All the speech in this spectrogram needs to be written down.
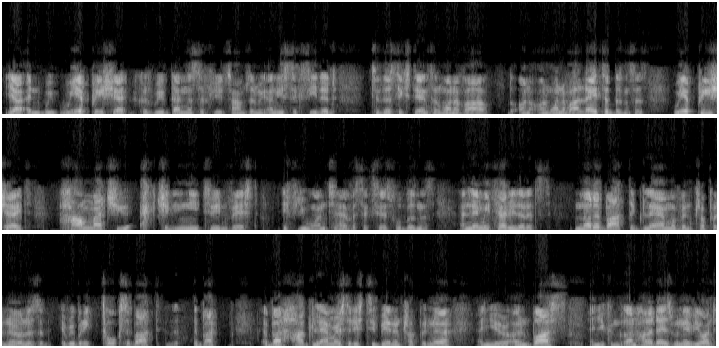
yeah, and we, we appreciate because we've done this a few times and we only succeeded to this extent on one of our on, on one of our later businesses. We appreciate how much you actually need to invest if you want to have a successful business. And let me tell you that it's not about the glam of entrepreneurialism. Everybody talks about about about how glamorous it is to be an entrepreneur and you're your own boss and you can go on holidays whenever you want.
